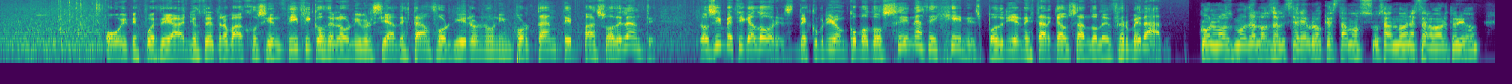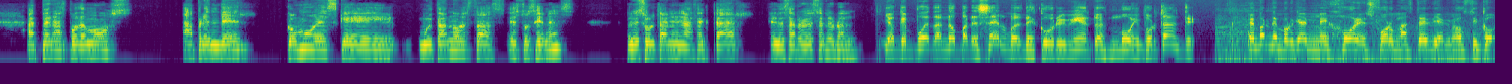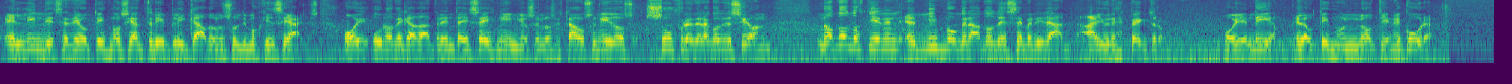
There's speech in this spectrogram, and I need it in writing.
Hoy, después de años de trabajo, científicos de la Universidad de Stanford dieron un importante paso adelante. Los investigadores descubrieron cómo docenas de genes podrían estar causando la enfermedad. Con los modelos del cerebro que estamos usando en este laboratorio, apenas podemos aprender cómo es que mutando estas, estos genes resultan en afectar el desarrollo cerebral. Y aunque pueda no parecerlo, el descubrimiento es muy importante. En parte porque hay mejores formas de diagnóstico, el índice de autismo se ha triplicado en los últimos 15 años. Hoy uno de cada 36 niños en los Estados Unidos sufre de la condición. No todos tienen el mismo grado de severidad, hay un espectro. Hoy en día el autismo no tiene cura.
